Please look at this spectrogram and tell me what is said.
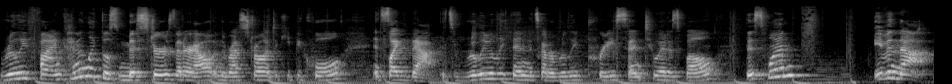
Really fine, kind of like those misters that are out in the restaurant to keep you cool. It's like that. It's really, really thin. It's got a really pretty scent to it as well. This one, even that,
